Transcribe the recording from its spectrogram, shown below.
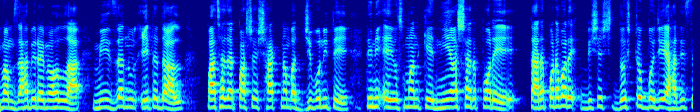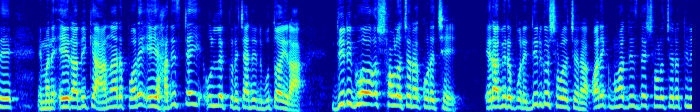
ইমাম জাহাবি রহমহল্লা মিজানুল ইতেদাল পাঁচ হাজার পাঁচশো ষাট নম্বর জীবনীতে তিনি এই উসমানকে নিয়ে আসার পরে, তারপর আবার বিশেষ দ্রষ্টব্য যে হাদিসে মানে এই রাবিকে আনার পরে এই হাদিসটাই উল্লেখ করেছে আনির বুতয়রা দীর্ঘ সমালোচনা করেছে। এরাবির ওপরে দীর্ঘ সমালোচনা, অনেক মহাদিসদের সমালোচনা তিনি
